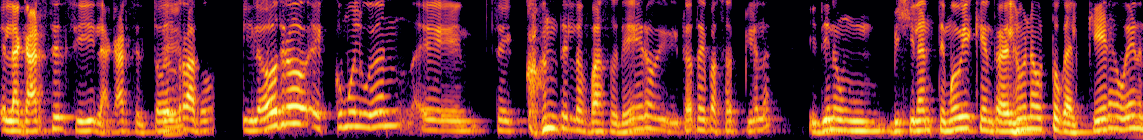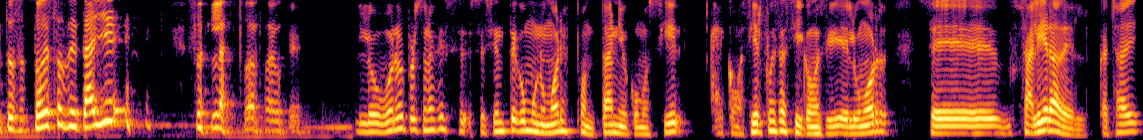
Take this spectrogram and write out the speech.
en la cárcel, sí, la cárcel todo el rato. Y lo otro es como el weón eh, se esconde en los basureros y trata de pasar piola. Y tiene un vigilante móvil que en realidad es un auto cualquiera, weón. Entonces todos esos detalles son la zorra, weón lo bueno del personaje se, se, siente como un humor espontáneo, como si él, como si él fuese así, como si el humor se saliera de él, ¿cachai?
